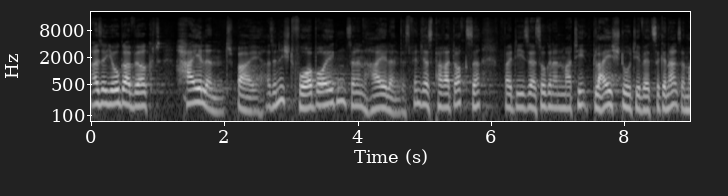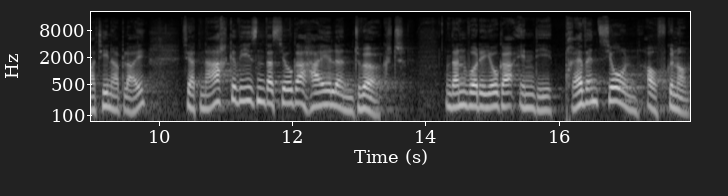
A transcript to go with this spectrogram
Also Yoga wirkt heilend bei, also nicht vorbeugend, sondern heilend. Das finde ich das Paradoxe bei dieser sogenannten Blei-Studie, wird sie genannt, also Martina Blei. Sie hat nachgewiesen, dass Yoga heilend wirkt. Und dann wurde Yoga in die Prävention aufgenommen.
